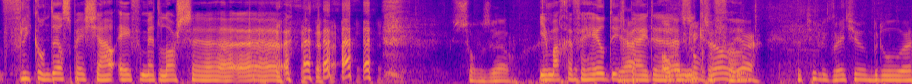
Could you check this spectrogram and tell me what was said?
frikandel speciaal. Even met Lars... Uh, Soms wel. Je mag even heel dicht bij de ja, microfoon. Wel, ja, natuurlijk. Weet je, ik bedoel, uh,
